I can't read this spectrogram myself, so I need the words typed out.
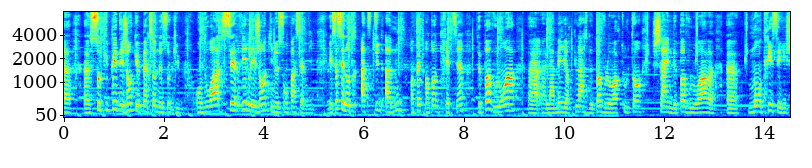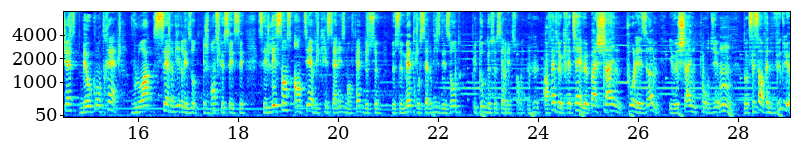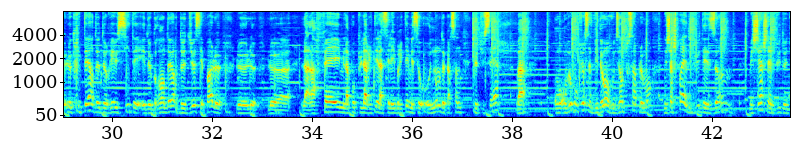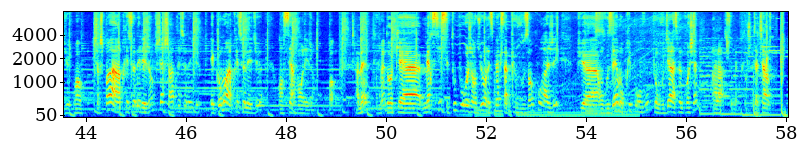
s'occuper des gens que personne ne s'occupe. On doit servir les gens qui ne sont pas servis. Et ça, c'est notre attitude à nous, en fait, en tant que chrétiens, de pas vouloir euh, la meilleure place, de pas vouloir tout le temps shine, de pas vouloir euh, euh, montrer ses richesses, mais au contraire, vouloir servir les autres. Et je pense que c'est- l'essence entière du christianisme, en fait, de se, de se mettre au service des autres plutôt que de se servir soi-même. Mhm. En fait, le chrétien, il veut pas shine pour les hommes, il veut shine pour Dieu. Hmm. Donc c'est ça en fait, vu que le, le critère de, de réussite et, et de grandeur de Dieu, c'est pas le, le, le- le, euh, la, la fame, la popularité, la célébrité, mais c'est au, au nombre de personnes que tu sers, bah, on, on veut conclure cette vidéo en vous disant tout simplement, ne cherche pas à être vu des hommes, mais cherche à être vu de Dieu. Wow. Cherche pas à impressionner les gens, cherche à impressionner Dieu. Et comment impressionner Dieu En servant les gens. Wow. Amen. Amen. Donc euh, merci, c'est tout pour aujourd'hui. On espère que ça a pu vous encourager. Puis euh, on vous aime, on prie pour vous, puis on vous dit à la semaine prochaine. À la semaine prochaine. Ciao ciao.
